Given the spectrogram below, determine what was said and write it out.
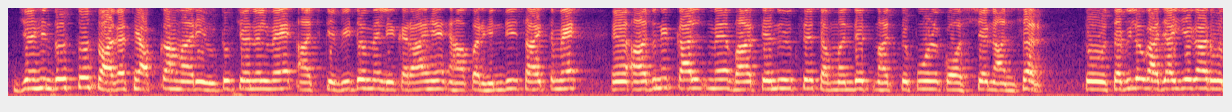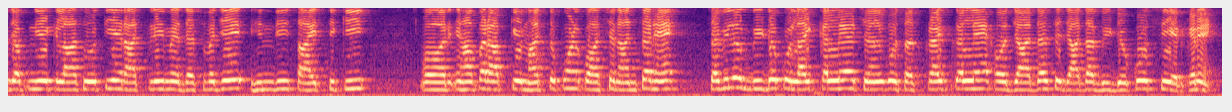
जय हिंद दोस्तों, स्वागत है आपका हमारे YouTube चैनल में। आज के वीडियो में लेकर आए हैं, यहाँ पर हिंदी साहित्य में आधुनिक काल में भारतीय युग से संबंधित महत्वपूर्ण क्वेश्चन आंसर तो सभी लोग आ जाइएगा, रोज अपनी एक क्लास होती है, रात्रि में 10 बजे हिंदी साहित्य की। और यहाँ पर आपके महत्वपूर्ण क्वेश्चन आंसर हैं। सभी लोग वीडियो को लाइक कर लें चैनल को सब्सक्राइब कर लें और ज़्यादा से ज़्यादा वीडियो को शेयर करें।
